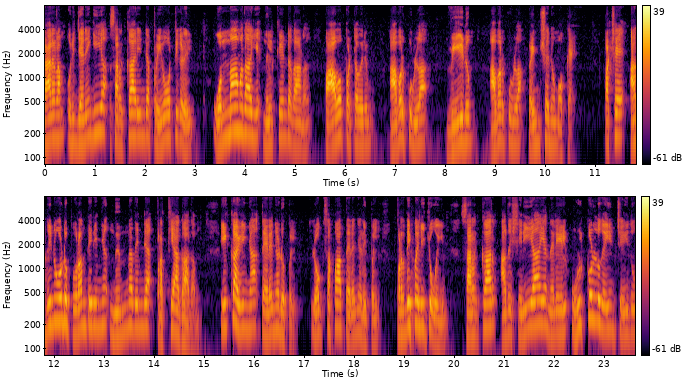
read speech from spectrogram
കാരണം ഒരു ജനകീയ സർക്കാരിന്റെ പ്രിയോറിറ്റികളിൽ ഒന്നാമതായി നിൽക്കേണ്ടതാണ് പാവപ്പെട്ടവരും അവർക്കുള്ള വീടും അവർക്കുള്ള പെൻഷനും ഒക്കെ. പക്ഷേ അതിനോട് പുറംതിരിഞ്ഞ് നിന്നതിന്റെ പ്രത്യാഘാതം ഇക്കഴിഞ്ഞ തെരഞ്ഞെടുപ്പിൽ ലോക്സഭാ തെരഞ്ഞെടുപ്പിൽ പ്രതിഫലിക്കുകയും സർക്കാർ അത് ശരിയായ നിലയിൽ ഉൾക്കൊള്ളുകയും ചെയ്തു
